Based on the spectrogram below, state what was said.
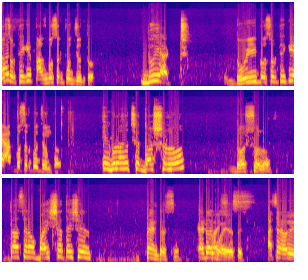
বছর থেকে পাঁচ বছর পর্যন্ত। দুই আট। দুই বছর থেকে আট বছর পর্যন্ত। এগুলো হচ্ছে দশ ষোলো। দশ ষোলো। তাছাড়াও বাইশ সাতাইশের প্যান্ট আছে। এটার সাতাশ। আচ্ছা ওই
